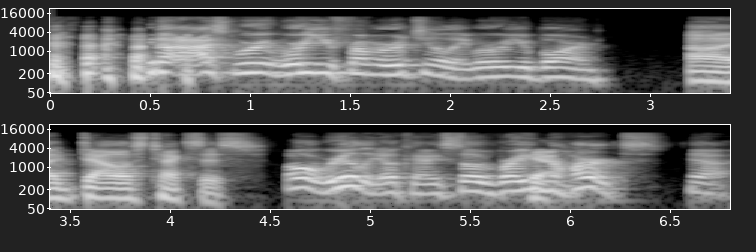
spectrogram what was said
You know, ask where where are you from originally? Where were you born? Uh, Dallas, Texas. Oh, really? Okay, so right in the heart. Yeah.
